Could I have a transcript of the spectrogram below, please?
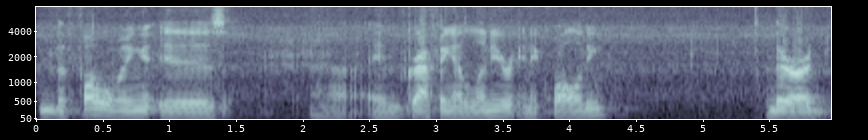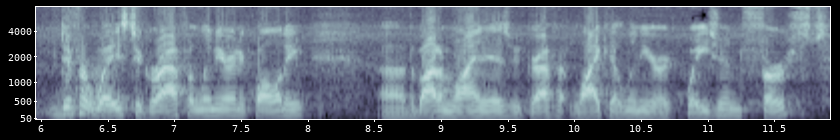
the following is uh, a graphing a linear inequality. There are different ways to graph a linear inequality. Uh, the bottom line is we graph it like a linear equation first.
